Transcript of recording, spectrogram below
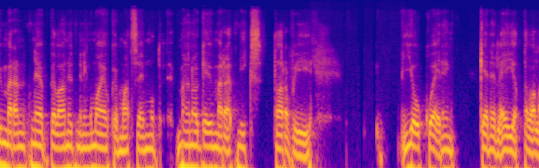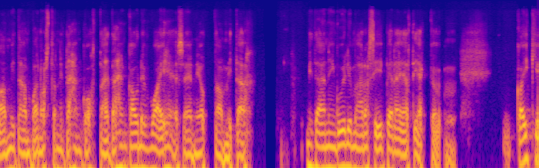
ymmärrän, että ne pelaa nyt niin maajoukkojen matseja, mutta mä en oikein ymmärrä, että miksi tarvii joukkueiden, kenelle ei ole tavallaan mitään panosta, niin tähän kohtaan ja tähän kauden vaiheeseen niin ottaa mitään, mitään niin kuin ylimääräisiä pelejä, tiedätkö, kaikki,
